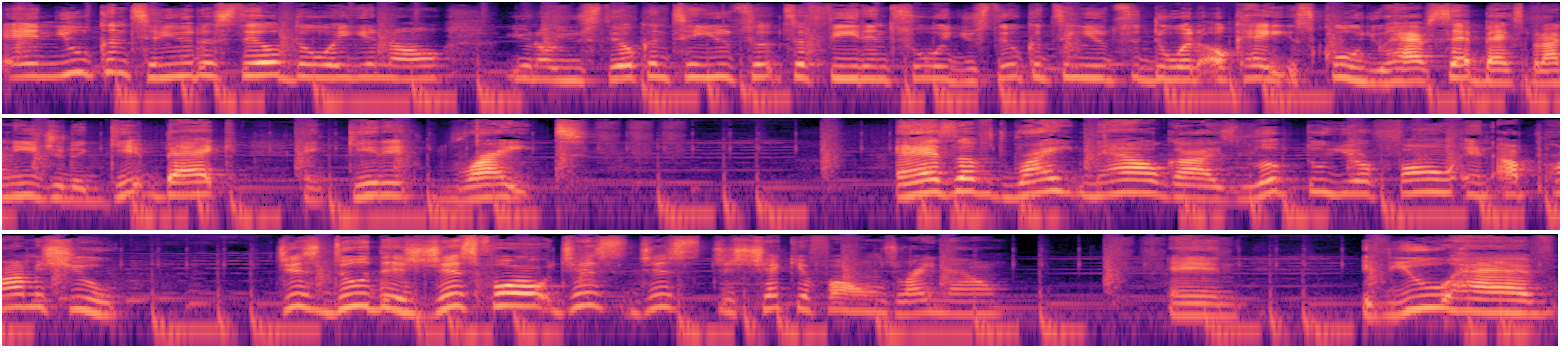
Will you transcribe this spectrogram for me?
and you continue to still do it, you know, you know, you still continue to, to feed into it, you still continue to do it. Okay, it's cool, you have setbacks, but I need you to get back and get it right. As of right now, guys, look through your phone, and I promise you, just do this just for just just just check your phones right now and if you have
